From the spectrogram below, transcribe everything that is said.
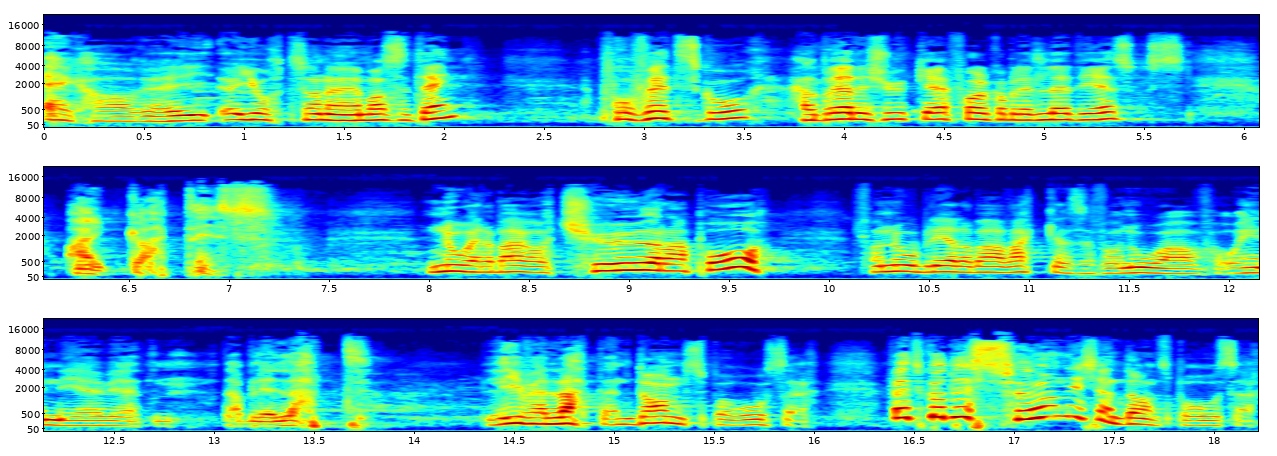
Jeg har uh, gjort sånne masse ting. Profetiske ord, helbrede syke, folk har blitt ledet Jesus. I got this. Nå er det bare å kjøre på, for nå blir det bare vekkelse fra nå av og inn i evigheten. Det blir lett. Livet er lett. En dans på roser. Vet du hva, Det er søren ikke en dans på roser.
